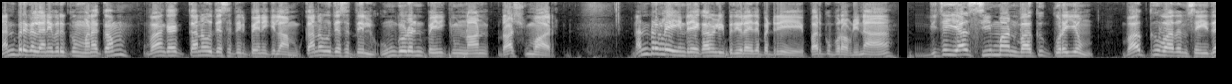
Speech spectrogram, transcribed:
நண்பர்கள் அனைவருக்கும் வணக்கம். வாங்க கனவு தேசத்தில் பயணிக்கலாம். கனவு தேசத்தில் உங்களுடன் பயணிக்கும் நான் ராஜ்குமார். நண்பர்களே இன்றைய காவலி பதிவில் இதை பற்றி பார்க்க போறோம் அப்படின்னா விஜயால் சீமான் வாக்கு குறையும். வாக்குவாதம் செய்த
